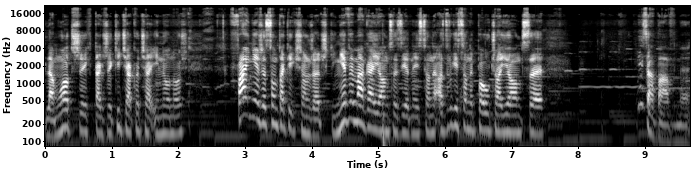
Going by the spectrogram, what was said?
Dla młodszych, także kicia, kocia i nunuś. Fajnie, że są takie książeczki, niewymagające z jednej strony, a z drugiej strony pouczające i zabawne.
